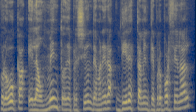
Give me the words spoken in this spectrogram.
provoca el aumento de presión de manera directamente proporcional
